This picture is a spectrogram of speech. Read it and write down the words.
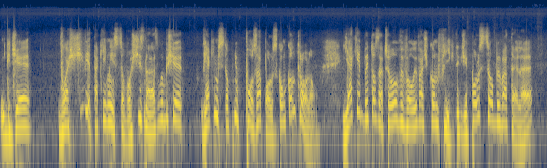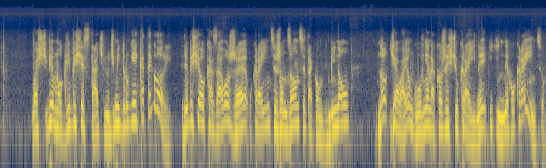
gdzie właściwie takie miejscowości znalazłyby się w jakimś stopniu poza polską kontrolą. Jakie by to zaczęło wywoływać konflikty, gdzie polscy obywatele właściwie mogliby się stać ludźmi drugiej kategorii. Gdyby się okazało, że Ukraińcy rządzący taką gminą no, działają głównie na korzyść Ukrainy i innych Ukraińców.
